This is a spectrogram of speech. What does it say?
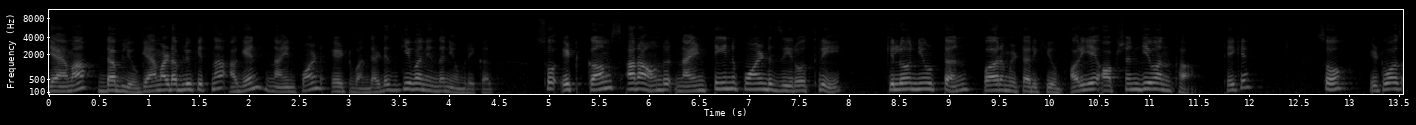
gamma w gamma w कितना? Again 9.81 that is given in the numerical so, it comes around 19.03 kilo newton per metre cube और ये ऑप्शन गिवन था, ठीक है? So it was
